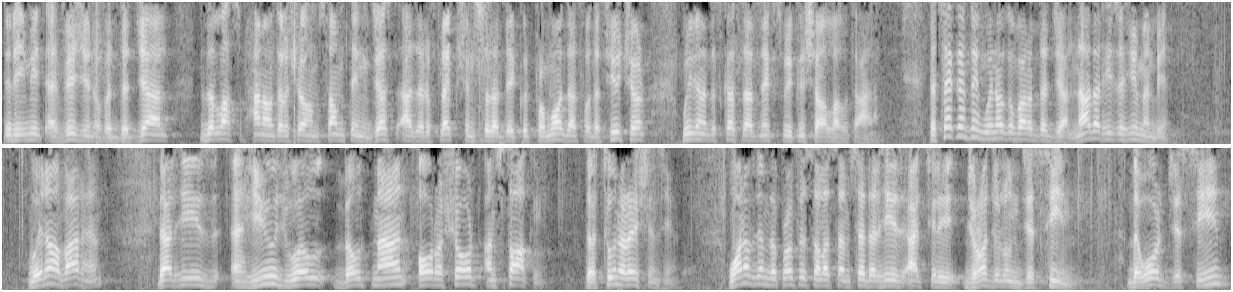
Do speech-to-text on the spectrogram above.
Did he meet a vision of a Dajjal? Did Allah subhanahu wa ta'ala show him something just as a reflection so that they could promote that for the future? We're going to discuss that next week, inshallah. The second thing we know about a Dajjal, now that he's a human being, we know about him that he's a huge, well-built man or a short and stocky. There are two narrations here. One of them, the Prophet ﷺ said that he is actually Rajulun Jasim. The word Jasim,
